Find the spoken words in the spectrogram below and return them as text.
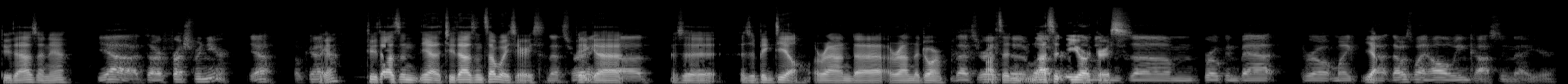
2000, yeah. Yeah, our freshman year. Yeah. Okay. Yeah. 2000, yeah, 2000 Subway Series. That's right. Big, uh, uh, It was a it was a big deal around uh, around the dorm. that's right. lots of- the lots of New Yorkers. Clemens, um, broken bat throw out Mike. That, that was my Halloween costume that year.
